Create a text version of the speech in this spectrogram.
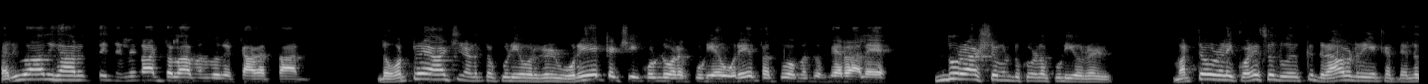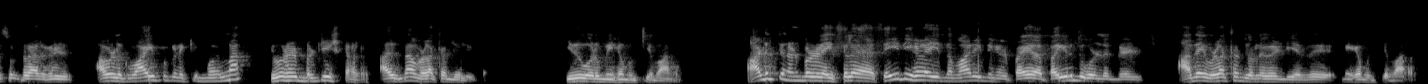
சர்வாதிகாரத்தை நிலைநாட்டலாம் என்பதற்காகத்தான் இந்த ஒற்றை ஆட்சி நடத்தக்கூடியவர்கள் ஒரே கட்சியை கொண்டு வரக்கூடிய ஒரே தத்துவம் என்ற பெயராலே இந்து ராஷ்டிரம் என்று கொள்ளக்கூடியவர்கள் மற்றவர்களை குறை சொல்வதற்கு திராவிடர் இயக்கத்தை என்ன சொல்றார்கள்? அவர்களுக்கு வாய்ப்பு கிடைக்கும் போதெல்லாம் இவர்கள் பிரிட்டிஷ்காரர். அதுதான் விளக்கம் சொல்லிட்டோம். இது ஒரு மிக முக்கியமானது. அடுத்த நண்பர்களை சில செய்திகளை இந்த மாதிரி நீங்கள் பய பகிர்ந்து கொள்ளுங்கள். அதை விளக்கம் சொல்ல வேண்டியது மிக முக்கியமானது.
